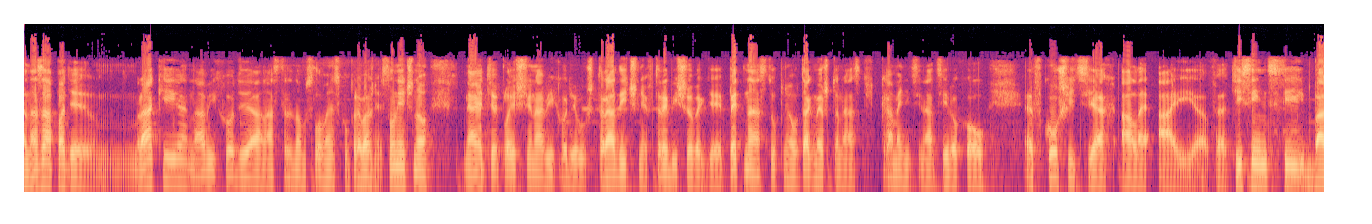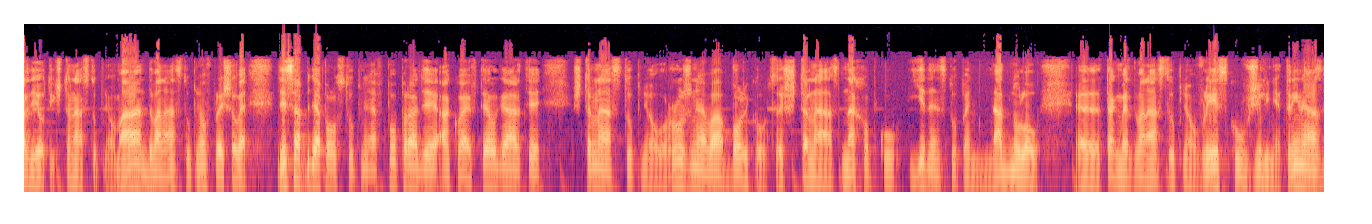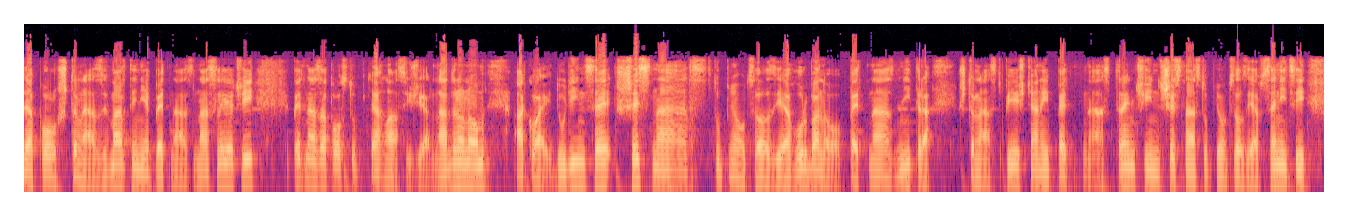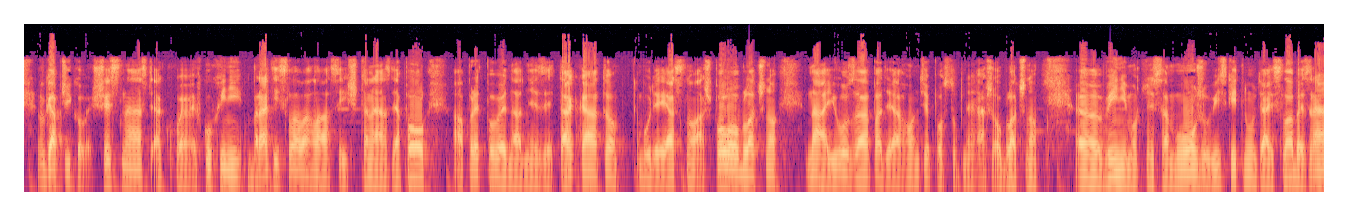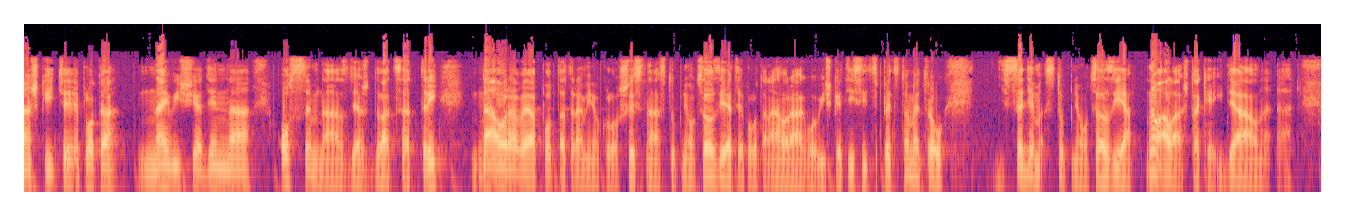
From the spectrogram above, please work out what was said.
na západe mraky, na východe a na strednom Slovensku prevažne slnečno. Najteplejšie na východe už tradične v Trebišove, kde je 15 stupňov, takmer 14 v Kamenici nad Cirochou, v Košiciach, ale aj v Tisínci. o tých 14 stupňov má, 12 stupňov v Prešove, 10,5 stupňa v Poprade, ako aj v Telgárte, 14 stupňov Rožňava, Boľkovce 14 na Chopku, 1 stupeň nad nulou, e, takmer 12 stupňov v Liesku, v Žiline 13 14 v Martine, 15 na Slieči, 15,5 stupňa hlási Žiar nad Dronom, ako aj Dudince, 16 stupňov Celzia Hurbanovo, 15 Nitra, 14 Piešťany, 15 Trenčín, 16 stupňov Celzia v Senici, v Gabčíkove 16, ako aj v Kuchyni, Bratislava hlási 14,5 a predpoveď na dnes je takáto, bude jasno až polooblačno, na juhozápade a honte postupne až oblačno. E, výnimočne sa môžu vyskytnúť aj slabé zrážky, teplota najvyššia denná 18 až 23 3, na Orave a pod Tatrami okolo 16 stupňov Celzia, teplota na horách vo výške 1500 metrov, 7 stupňov Celzia. No ale až také ideálne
